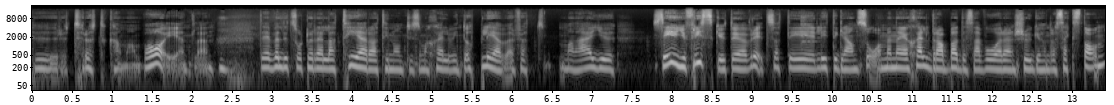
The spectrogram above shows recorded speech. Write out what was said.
hur trött kan man vara egentligen? Det är väldigt svårt att relatera till någonting som man själv inte upplever för att man är ju ser ju frisk ut i övrigt, så det är lite grann så. Men när jag själv drabbades här våren 2016 eh,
